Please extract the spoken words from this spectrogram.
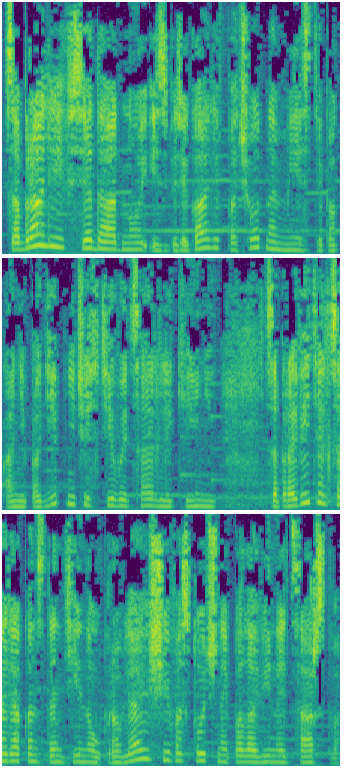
Собрали их все до одной и сберегали в почетном месте, пока не погиб нечестивый царь Ликиний, соправитель царя Константина, управляющий восточной половиной царства,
